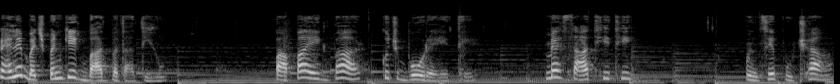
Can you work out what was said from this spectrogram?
पहले बचपन की एक बात बताती हूँ। पापा एक बार कुछ बो रहे थे। मैं साथ ही थी। उनसे पूछा,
